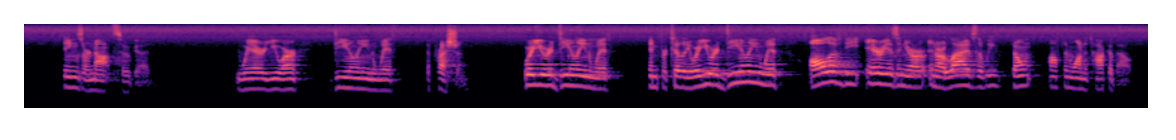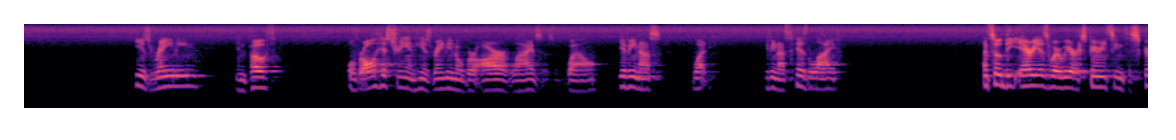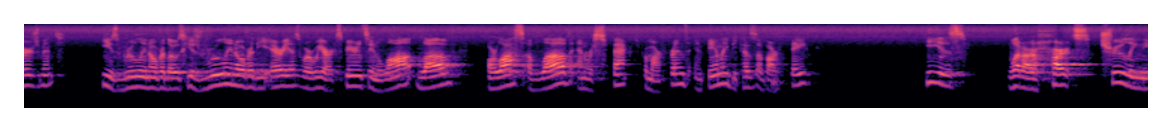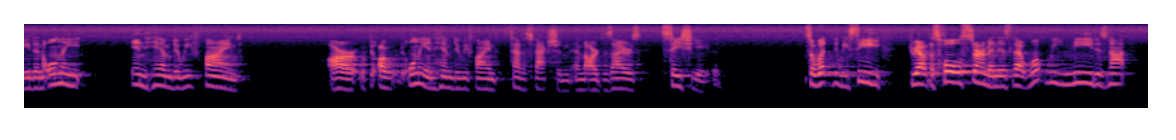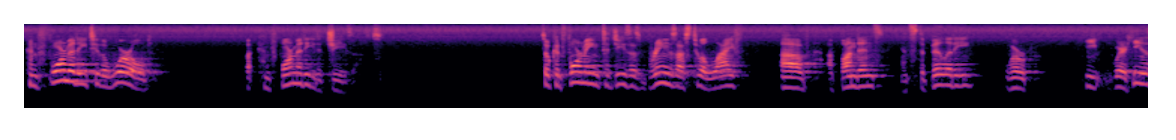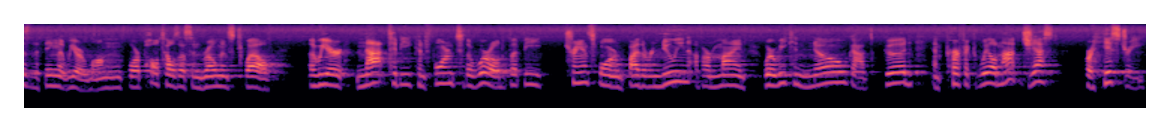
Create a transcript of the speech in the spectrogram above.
things are not so good, where you are dealing with depression, where you are dealing with infertility, where you are dealing with all of the areas in, your, in our lives that we don't often want to talk about. He is reigning in both over all history, and He is reigning over our lives as well, giving us what, giving us His life. And so, the areas where we are experiencing discouragement, He is ruling over those. He is ruling over the areas where we are experiencing love or loss of love and respect from our friends and family because of our faith. He is what our hearts truly need, and only in Him do we find our, our, only in Him do we find satisfaction and our desires satiated. So, what we see throughout this whole sermon is that what we need is not conformity to the world, but conformity to Jesus. So, conforming to Jesus brings us to a life of abundance and stability where he, where he is the thing that we are longing for. Paul tells us in Romans 12 we are not to be conformed to the world, but be transformed by the renewing of our mind, where we can know God's good and perfect will, not just for history,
